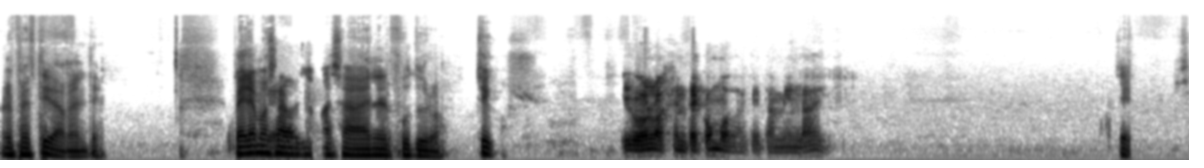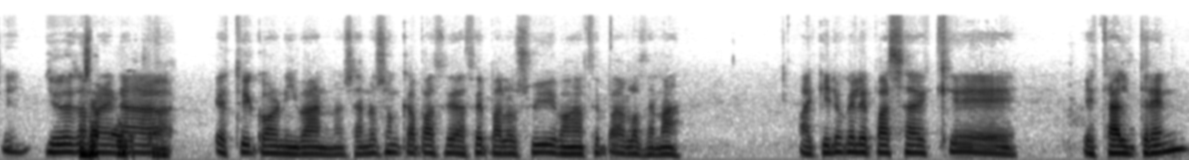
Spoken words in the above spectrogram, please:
Efectivamente. Veremos a ver qué pasa en el futuro, chicos. Y luego la gente cómoda, que también la hay. Sí. Yo de esa manera estoy con Iván. O sea, no son capaces de hacer para lo suyo y van a hacer para los demás. Aquí lo que le pasa es que está el tren,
